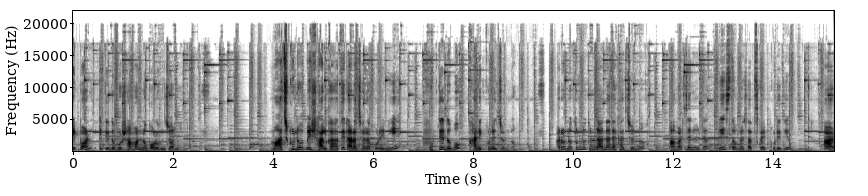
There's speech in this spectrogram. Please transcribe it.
এরপর এতে দেবো সামান্য গরম জল। মাছগুলো বেশ হালকা হাতে নাড়াচাড়া করে নিয়ে ফুটতে দেবো খানিকক্ষণের জন্য। আরও নতুন নতুন রান্না দেখার জন্য আমার চ্যানেলটা প্লিজ তোমরা সাবস্ক্রাইব করে দিও। আর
